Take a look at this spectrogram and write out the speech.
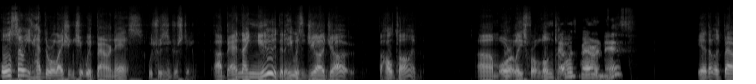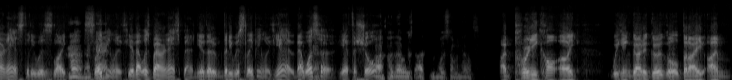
Also, he had the relationship with Baroness, which was interesting, uh, and they knew that he was a GI Joe the whole time, um, or at least for a long time. That was Baroness. Yeah, that was Baroness that he was like Oh, okay. sleeping with. Yeah, that was Baroness, man. Yeah, that, that he was sleeping with. Yeah, that was her. Yeah, for sure. I thought that was. I thought it was someone else. I'm pretty con- like we can go to Google, but I I'm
